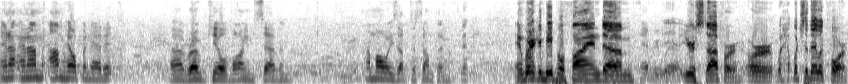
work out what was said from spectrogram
and, I, and I'm I'm helping edit uh, Roadkill Volume Seven I'm always up to something. And where can people find um, your stuff, or, or what should they look for?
